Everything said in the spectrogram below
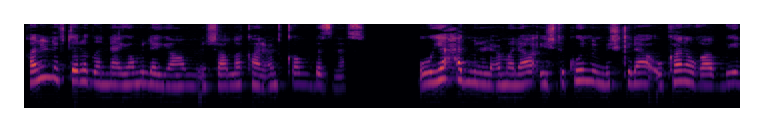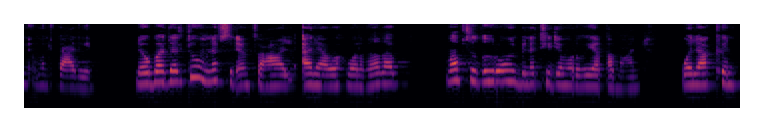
خلينا نفترض أن يوم من الأيام إن شاء الله كان عندكم بزنس ويا حد من العملاء يشتكون من مشكلة وكانوا غاضبين ومنفعلين. لو بادلتوهم نفس الانفعال ألا وهو الغضب ما بتظهرون بنتيجة مرضية طبعا. ولكن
